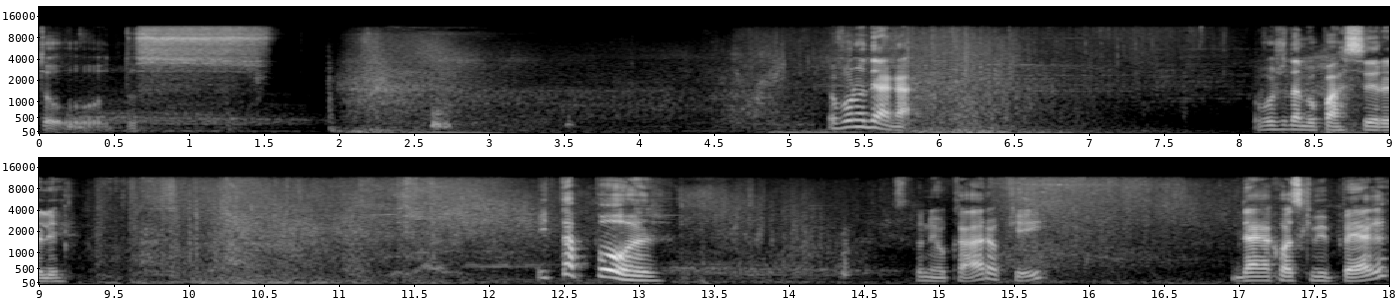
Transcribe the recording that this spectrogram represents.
todos. Eu vou no DH. Eu vou ajudar meu parceiro ali. Eita porra. Stunei o cara, ok. DH quase que me pega.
